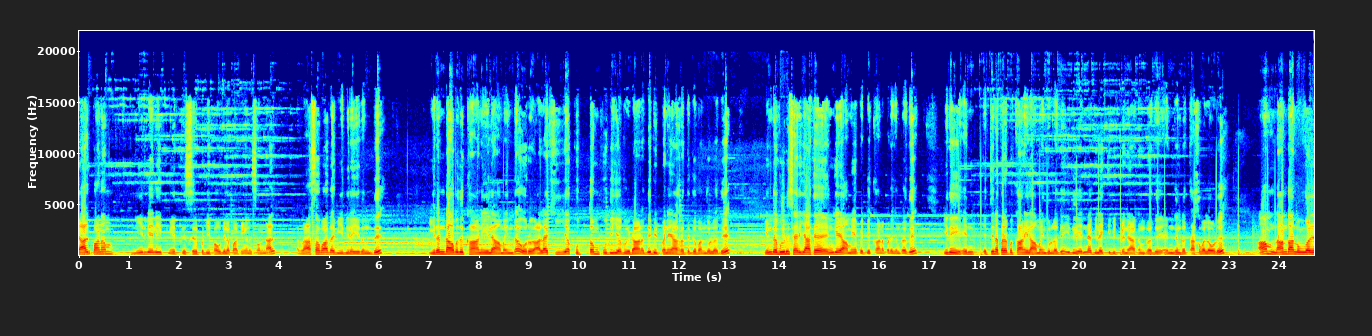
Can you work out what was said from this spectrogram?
யாழ்ப்பாணம் நீர்வேலி மேற்கு சிறுப்பட்டி பகுதியில் பார்த்தீங்கன்னு சொன்னால் ராசவாத வீதியில் இருந்து இரண்டாவது காணியில் அமைந்த ஒரு அழகிய புத்தம் புதிய வீடானது விற்பனையாகிறதுக்கு வந்துள்ளது. இந்த வீடு சரியாக எங்கே அமையப்பட்டு காணப்படுகின்றது? இது என் எத்தனை பிறப்பு காணியில் அமைந்துள்ளது? இது என்ன விலைக்கு விற்பனையாகின்றது? என்கின்ற தகவலோடு ஆம் நான் தான் உங்கள்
